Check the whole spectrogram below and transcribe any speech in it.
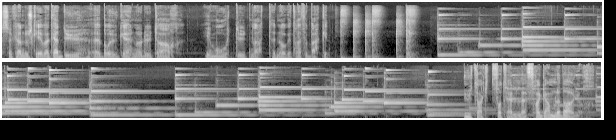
Så kan du skrive hva du eh, bruker når du tar imot uten at noe treffer bakken. Utakt forteller fra gamle dager.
